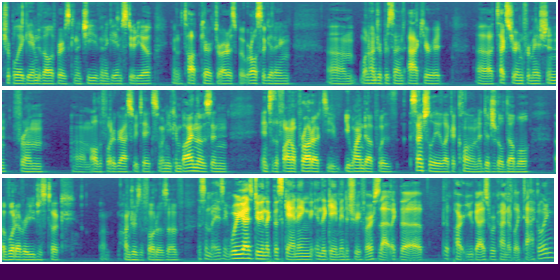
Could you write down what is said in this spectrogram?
AAA game developers can achieve in a game studio. You know, the top character artists, but we're also getting um, 100% accurate uh, texture information from um, all the photographs we take. So when you combine those in into the final product, you you wind up with essentially like a clone, a digital double of whatever you just took um, hundreds of photos of. That's amazing. Were you guys doing like the scanning in the game industry first? Is that like the the part you guys were kind of like tackling?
